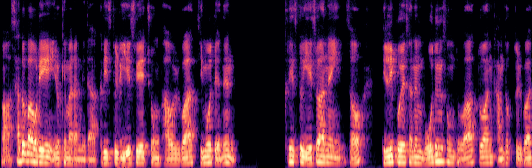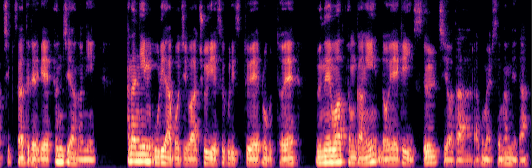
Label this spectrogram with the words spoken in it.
어, 사도 바울이 이렇게 말합니다. 그리스도 예수의 종 바울과 디모데는 그리스도 예수 안에서 빌립보에 사는 모든 성도와 또한 감독들과 집사들에게 편지하노니 하나님 우리 아버지와 주 예수 그리스도의로부터의 은혜와 평강이 너에게 있을지어다 라고 말씀합니다.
